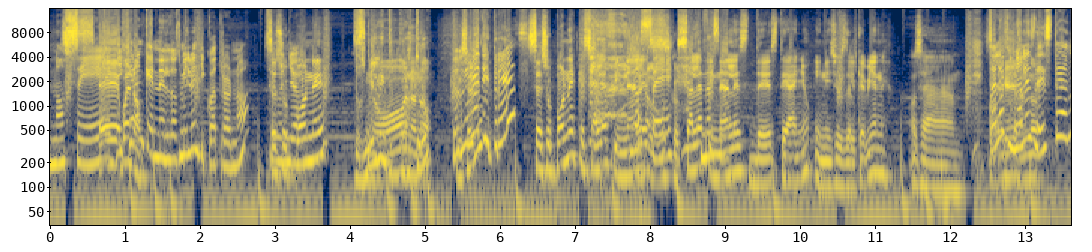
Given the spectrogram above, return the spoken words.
No sé. Eh, Dijeron bueno. que en el 2024, ¿no? Se Según yo. supone... ¿2024? No, no, no. ¿En serio? ¿2023? Se supone que sale a finales, No sé. sale a No sé. finales de este año, inicios del que viene. O sea, ¿Sale a finales de este año?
